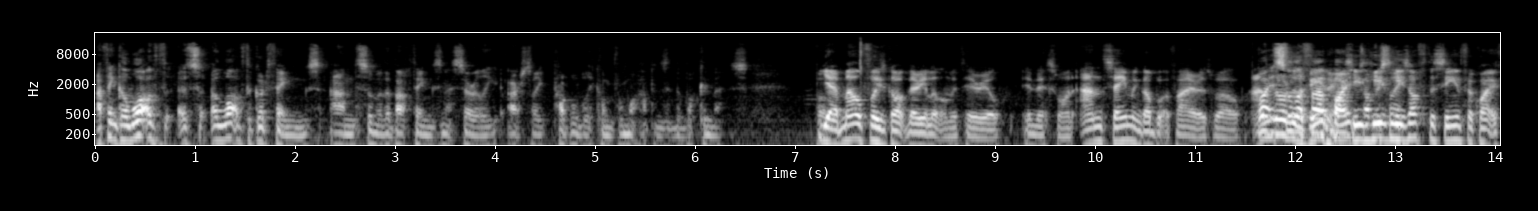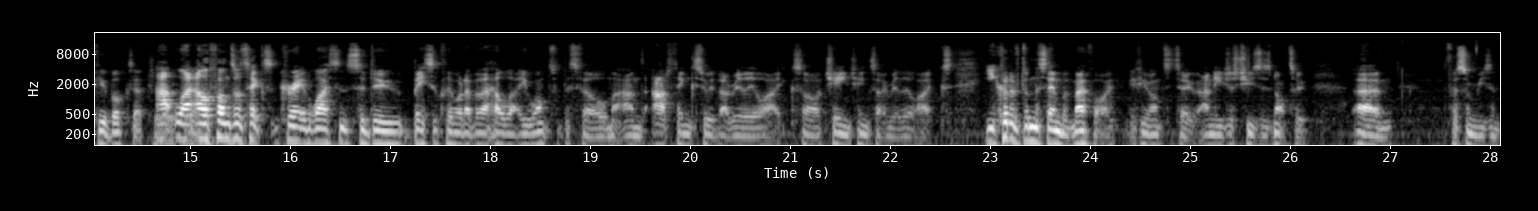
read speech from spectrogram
I think a lot of the, a lot of the good things and some of the bad things necessarily actually probably come from what happens in the book in this. But- Yeah, Malfoy's got very little material in this one, and same in Goblet of Fire as well. And But it's Lord still the a fair Phoenix. point, He's, he's, he's off the scene for quite a few books actually. Uh, like Yeah. Alfonso takes creative license to do basically whatever the hell that he wants with this film and add things to it that he really likes or change things that he really likes. He could have done the same with Malfoy if he wanted to, and he just chooses not to um, for some reason.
